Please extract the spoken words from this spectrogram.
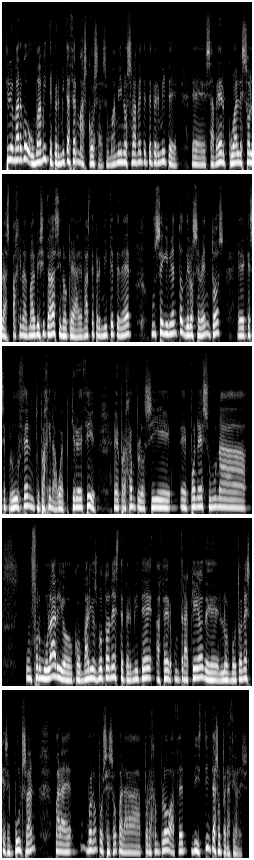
Sin embargo, Umami te permite hacer más cosas. Umami no solamente te permite eh, saber cuáles son las páginas más visitadas, sino que además te permite tener un seguimiento de los eventos eh, que se producen en tu página web. Quiero decir, eh, por ejemplo, si pones una un formulario con varios botones te permite hacer un traqueo de los botones que se pulsan para, bueno, pues eso, para, por ejemplo, hacer distintas operaciones.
